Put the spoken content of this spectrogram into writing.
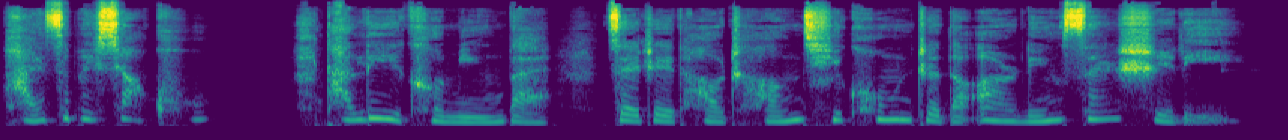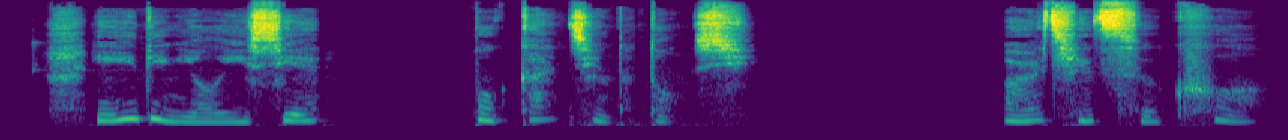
孩子被吓哭，他立刻明白，在这套长期空着的二零三室里，一定有一些不干净的东西，而且此刻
